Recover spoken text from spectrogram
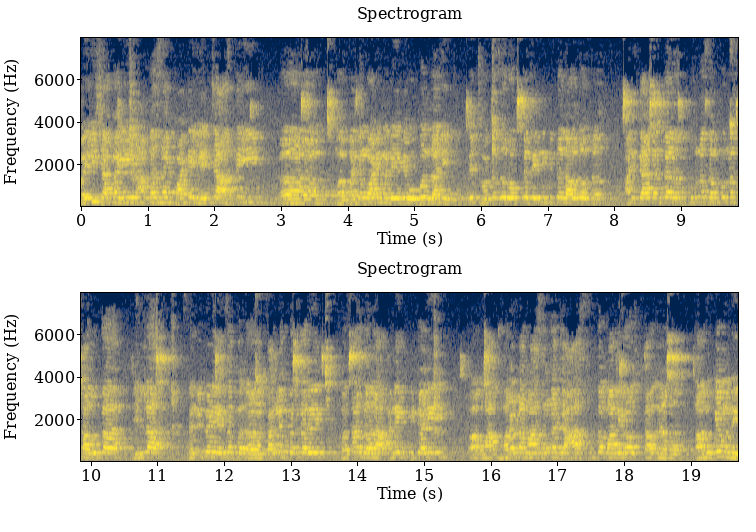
पहिली शाखा ही अण्णासाहेब पाटील यांच्या हस्ते ही अं, भजनवाडीमध्ये इथे ओपन झाली. ते छोटंसं रोपटं त्यांनी तिथं लावलं होतं. आणि त्यानंतर पूर्ण संपूर्ण तालुका जिल्हा सगळीकडे याचा चांगल्या प्रकारे प्रसार झाला. अनेक ठिकाणी मराठा महासंघाच्या आज सुद्धा मालेगाव तालुक्यामध्ये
